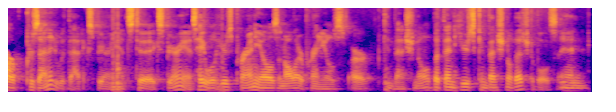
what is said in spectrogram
are presented with that experience to experience hey well here's perennials and all our perennials are conventional but then here's conventional vegetables. And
